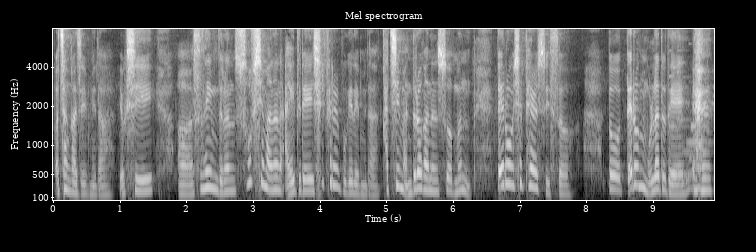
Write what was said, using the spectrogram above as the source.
마찬가지입니다. 역시 어, 선생님들은 수없이 많은 아이들의 실패를 보게 됩니다. 같이 만들어가는 수업은 때로 실패할 수 있어. 또 때로는 몰라도 돼.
